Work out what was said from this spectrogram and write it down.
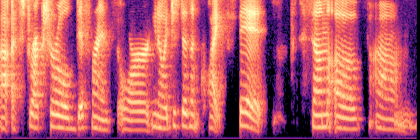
uh, a structural difference or you know it just doesn't quite fit some of um,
